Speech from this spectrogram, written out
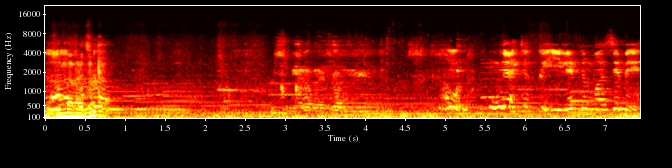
ucundan acık. Bizim yere benzer. Ama birilerine malzemeye.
